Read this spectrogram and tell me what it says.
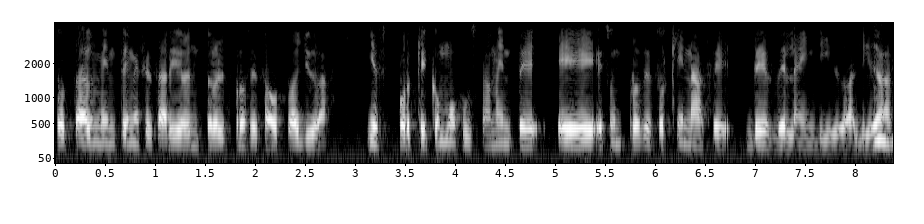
totalmente necesario dentro del proceso de autoayuda y es porque como justamente eh, es un proceso que nace desde la individualidad,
